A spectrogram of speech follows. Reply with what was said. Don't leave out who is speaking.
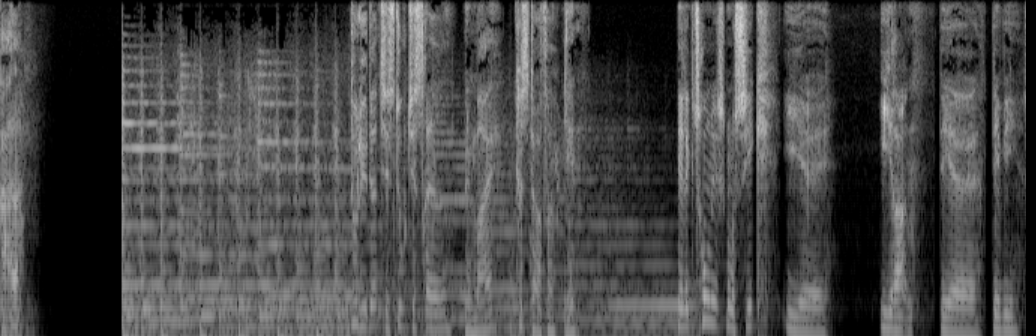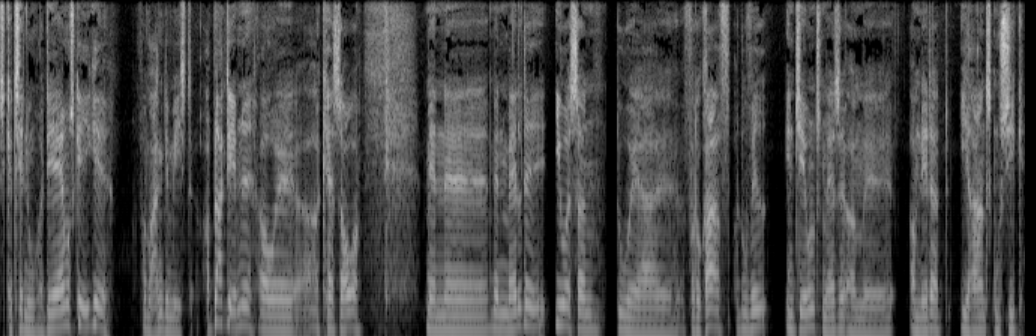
Speaker 1: grader.
Speaker 2: Du lytter til Studiestræde med mig, Christoffer Lind. Elektronisk musik i øh, Iran, det er det, vi skal til nu. Og det er måske ikke for mange det mest oplagte emne at, øh, at kaste over. Men, øh, men Malte Iversen, du er øh, fotograf, og du ved en djævens masse om, øh, om netop iransk musik.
